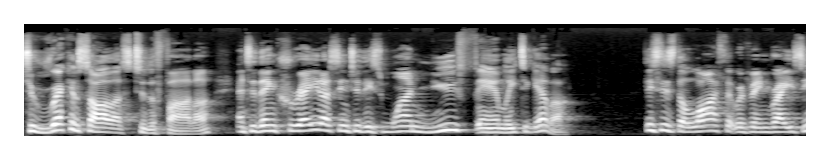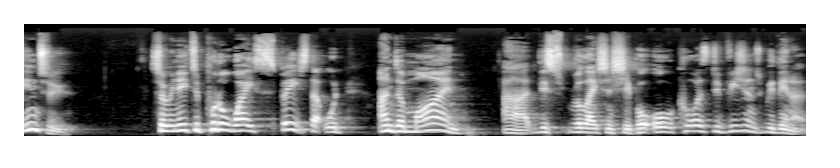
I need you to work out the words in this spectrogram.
to reconcile us to the Father, and to then create us into this one new family together. This is the life that we've been raised into. So we need to put away speech that would undermine uh, this relationship or, or cause divisions within it.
